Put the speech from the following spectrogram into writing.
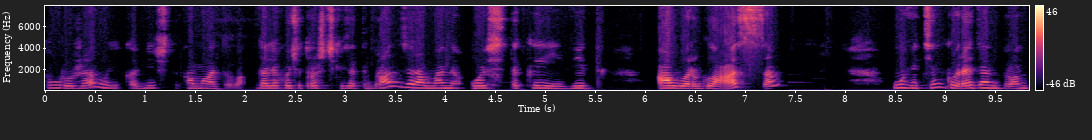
ту рожеву, яка більш така матова. Далі я хочу трошечки взяти бронзера. У мене ось такий від Hourglass у відтінку Radiant Bronze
